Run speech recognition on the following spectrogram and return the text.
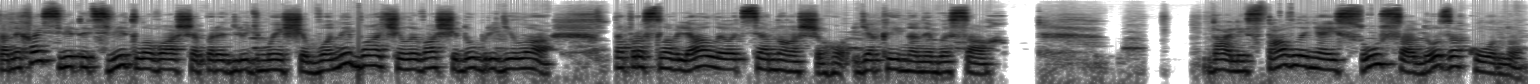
Та нехай світить світло ваше перед людьми, щоб вони бачили ваші добрі діла та прославляли Отця нашого, який на небесах. Далі ставлення Ісуса до закону.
